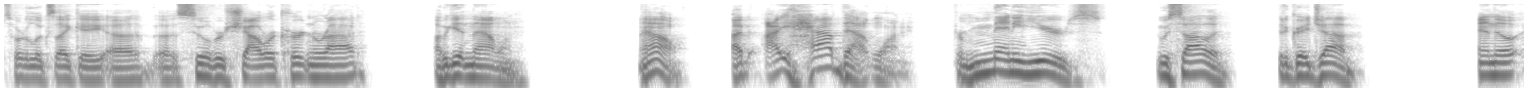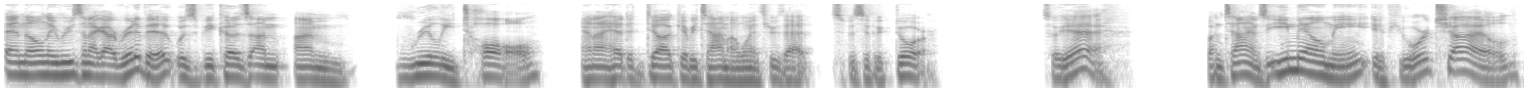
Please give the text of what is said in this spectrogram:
Sort of looks like a, a, a silver shower curtain rod. I'll be getting that one. Now I I had that one for many years. It was solid. Did a great job. And the, and the only reason I got rid of it was because I'm, I'm really tall and I had to duck every time I went through that specific door. So, yeah, fun times. Email me if your child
